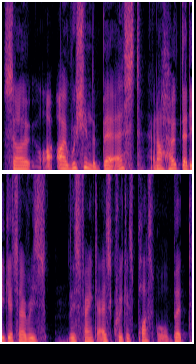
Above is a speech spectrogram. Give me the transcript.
Um, so I, I wish him the best, and I hope that he gets over his Lisfranc as quick as possible. But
